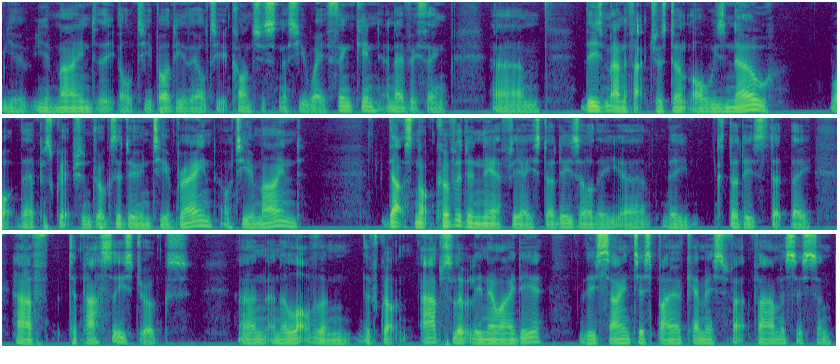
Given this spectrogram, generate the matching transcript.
your, your mind, they alter your body, they alter your consciousness, your way of thinking, and everything. Um, these manufacturers don't always know what their prescription drugs are doing to your brain or to your mind. That's not covered in the FDA studies or the uh, the studies that they have to pass these drugs, and and a lot of them they've got absolutely no idea these scientists, biochemists, pharmacists, and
